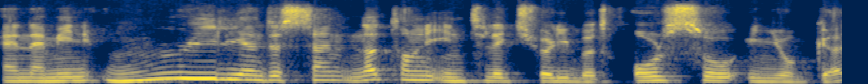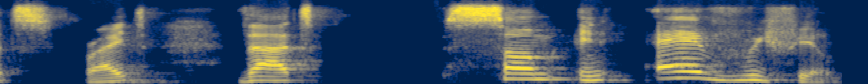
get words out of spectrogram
and I mean really understand, not only intellectually, but also in your guts, right? That some in every field,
